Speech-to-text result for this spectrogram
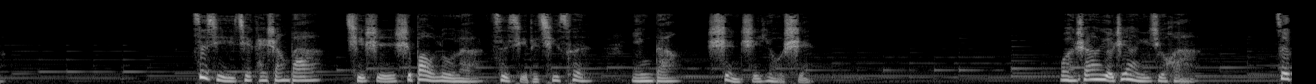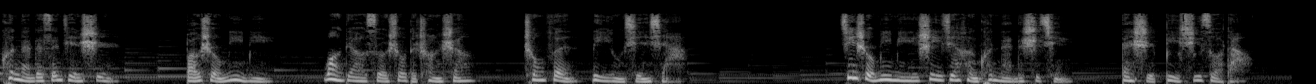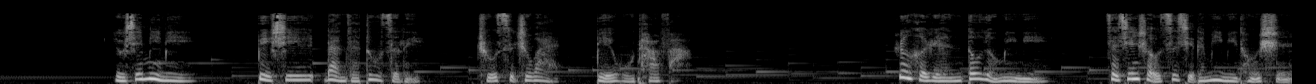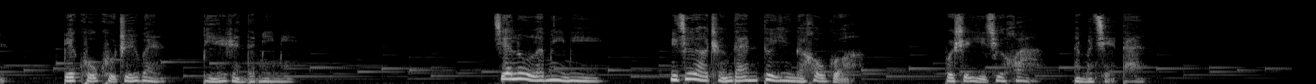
自己揭开伤疤，其实是暴露了自己的七寸，应当慎之又慎。网上有这样一句话：最困难的三件事，保守秘密，忘掉所受的创伤，充分利用闲暇。坚守秘密是一件很困难的事情，但是必须做到。有些秘密。必须烂在肚子里，除此之外别无他法。任何人都有秘密，在坚守自己的秘密同时，别苦苦追问别人的秘密。揭露了秘密，你就要承担对应的后果，不是一句话那么简单。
